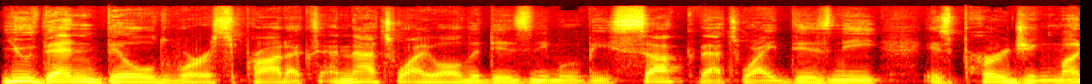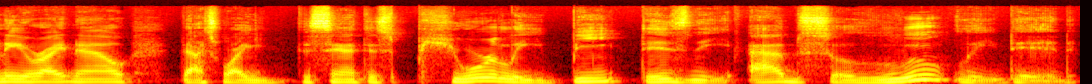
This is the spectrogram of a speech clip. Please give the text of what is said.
you then build worse products. And that's why all the Disney movies suck. That's why Disney is purging money right now. That's why DeSantis purely beat Disney, absolutely did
